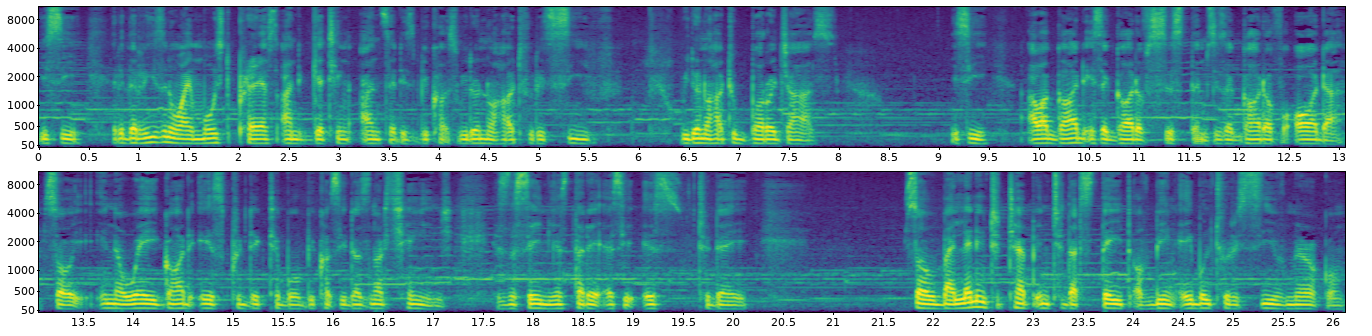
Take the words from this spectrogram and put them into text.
You see, the reason why most prayers aren't getting answered is because we don't know how to receive. We don't know how to borrow jars. You see, our God is a God of systems, He's a God of order. So, in a way, God is predictable because He does not change. He's the same yesterday as He is today. So, by learning to tap into that state of being able to receive miracle,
